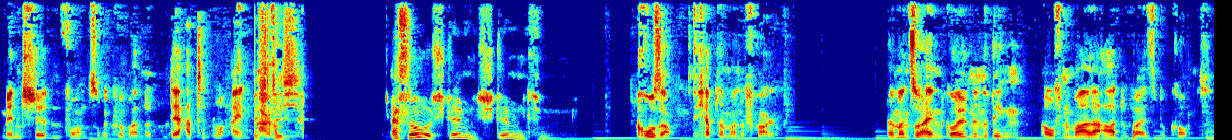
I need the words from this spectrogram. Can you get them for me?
Menschenform zurückverwandelt. Und der hatte nur einen Richtig. Ach so, stimmt, stimmt. Arm. Rosa, ich habe da mal eine Frage. Wenn man so einen goldenen Ring auf normale Art und Weise bekommt,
